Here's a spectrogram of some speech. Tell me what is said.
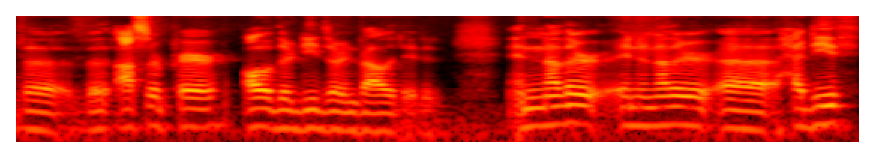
the the asr prayer, all of their deeds are invalidated. In another in another uh, hadith,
